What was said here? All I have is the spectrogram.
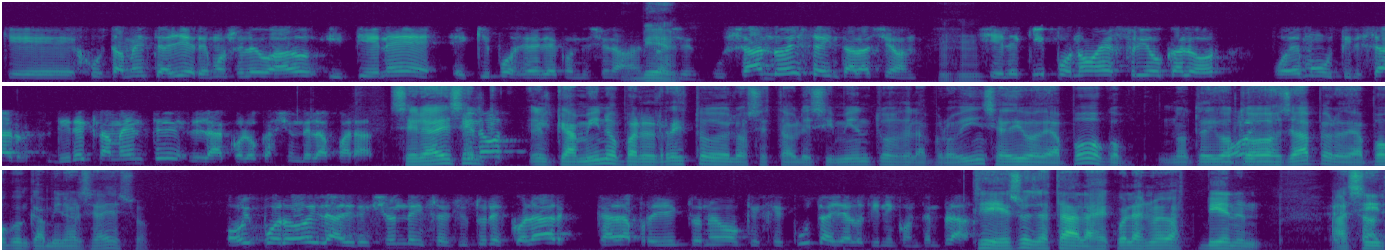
que justamente ayer hemos elevado y tiene equipos de aire acondicionado. Entonces, usando esa instalación, si el equipo no es frío-calor, podemos utilizar directamente la colocación del aparato. ¿Será ese el, camino para el resto de los establecimientos de la provincia? Digo, de a poco, no te digo todos ya, pero de a poco encaminarse a eso. Hoy por hoy la Dirección de Infraestructura Escolar, cada proyecto nuevo que ejecuta ya lo tiene contemplado. Sí, eso ya está, las escuelas nuevas vienen así,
